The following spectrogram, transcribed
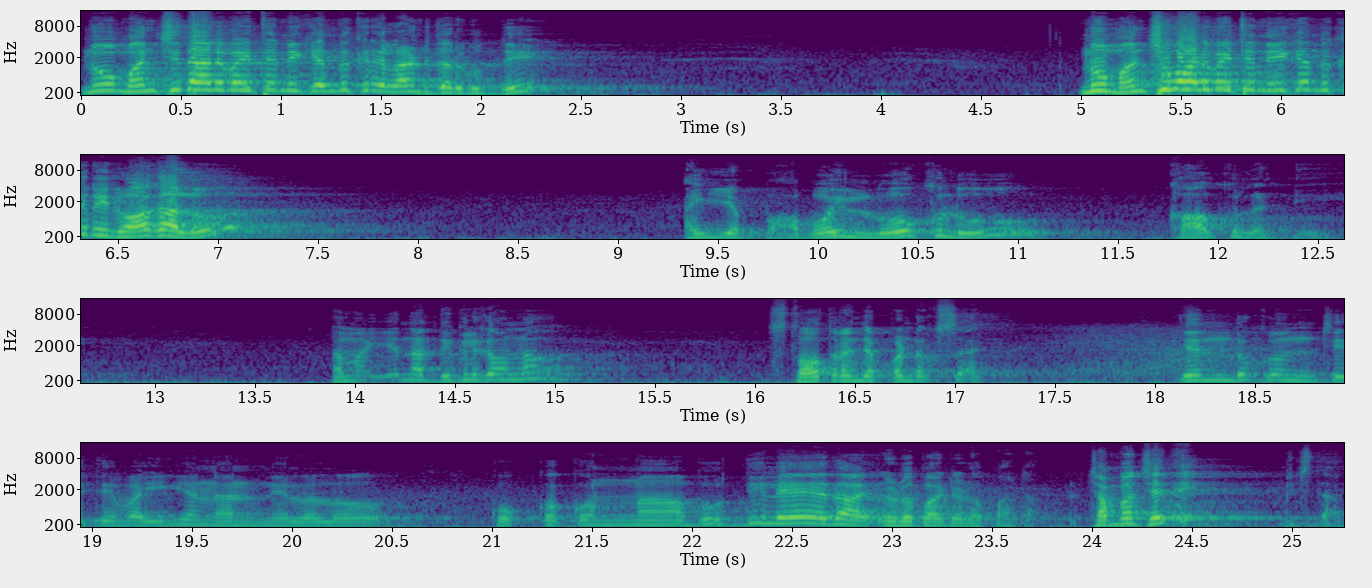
నువ్వు మంచిదానివైతే నీకు ఎందుకురా ఇలాంటి జరుగుద్ది? నువ్వు మంచివాడివైతే నీకెందుకు నీ రోగాలు? అయ్య బాబోయ్ లోకులు కాకులండి. అమ్మా ఏ నా దిగులుగా ఉన్నావు? స్తోత్రం చెప్పండి ఒకసారి. ఎందుకు ఉంచితివయ్య నన్నెలలో? కుక్క కొన్న బుద్ధి లేదా? ఏడో పాట ఏడో పాట. చంపచేది పిచ్చిదాన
